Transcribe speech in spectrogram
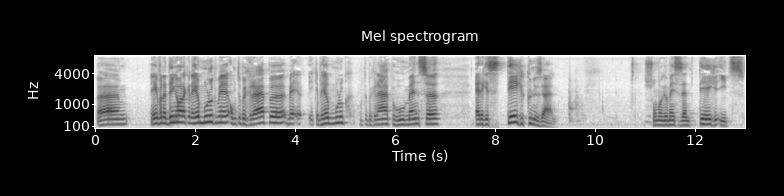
Ehm, een van de dingen waar ik het heel moeilijk mee om te begrijpen... Ik heb het heel moeilijk om te begrijpen hoe mensen ergens tegen kunnen zijn. Sommige mensen zijn tegen iets.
